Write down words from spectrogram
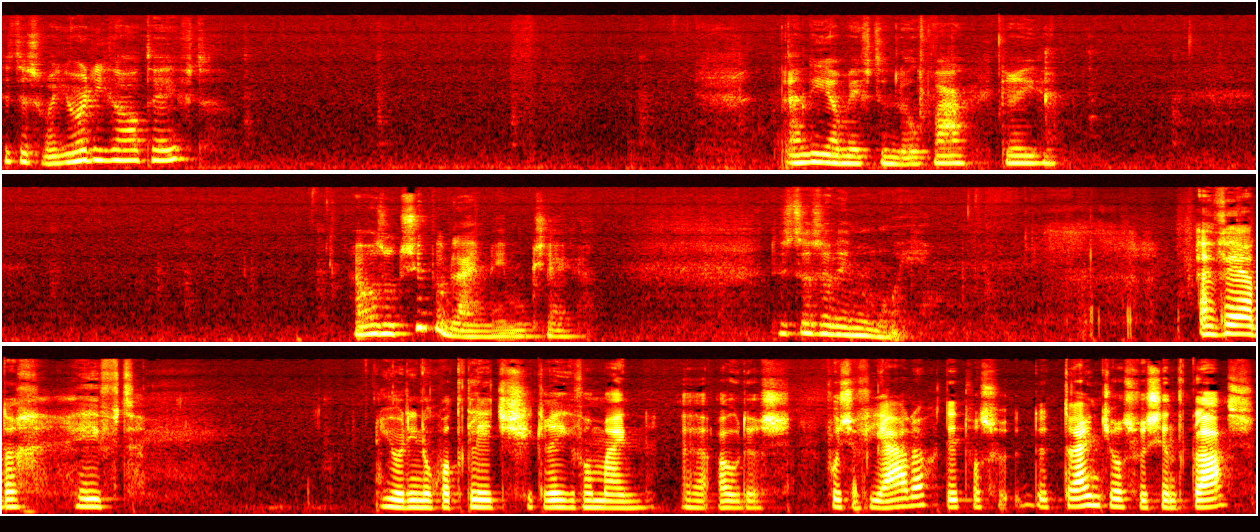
Dit is wat Jordi gehad heeft. En Liam heeft een loopwagen gekregen. Hij was ook super blij mee, moet ik zeggen. Dus dat is alleen maar mooi. En verder heeft Jordi nog wat kleedjes gekregen van mijn eh, ouders voor zijn verjaardag. Dit was de treintje was voor Sinterklaas.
